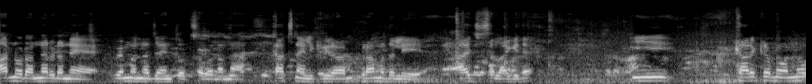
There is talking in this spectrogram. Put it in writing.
ಆರುನೂರ ಹನ್ನೆರಡನೇ ವೇಮನ ಜಯಂತ್ಯೋತ್ಸವವನ್ನು ಕಾಚನಹಳ್ಳಿ ಗ್ರಾಮ ಗ್ರಾಮದಲ್ಲಿ ಆಯೋಜಿಸಲಾಗಿದೆ. ಈ ಕಾರ್ಯಕ್ರಮವನ್ನು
